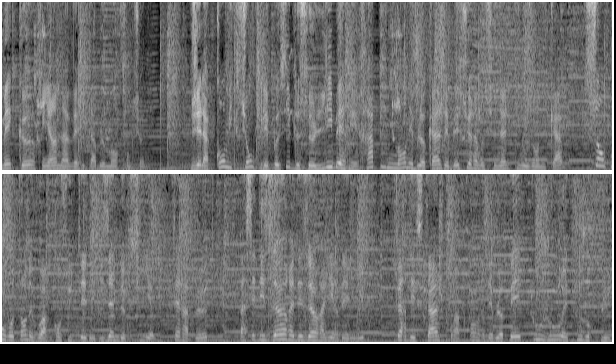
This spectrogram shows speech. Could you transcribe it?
mais que rien n'a véritablement fonctionné. J'ai la conviction qu'il est possible de se libérer rapidement des blocages et blessures émotionnelles qui nous handicapent sans pour autant devoir consulter des dizaines de psy thérapeutes, passer des heures et des heures à lire des livres, faire des stages pour apprendre et développer toujours et toujours plus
